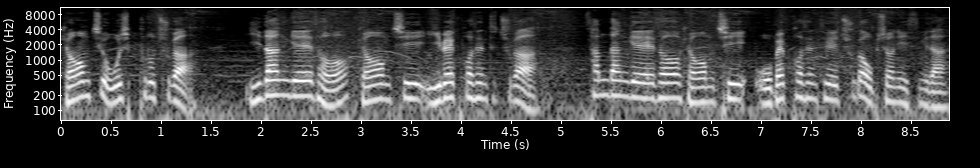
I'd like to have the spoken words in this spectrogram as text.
경험치 50% 추가 2단계에서 경험치 200% 추가 3단계에서 경험치 500%의 추가 옵션이 있습니다.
